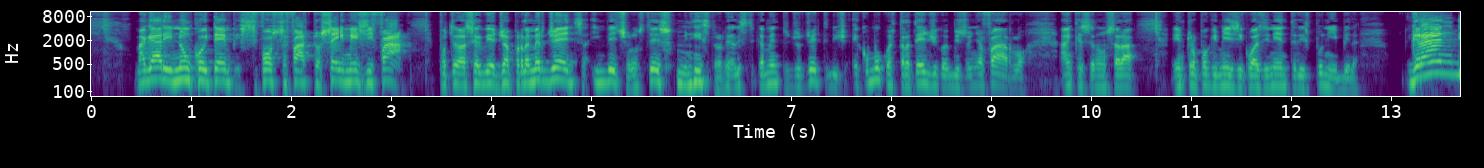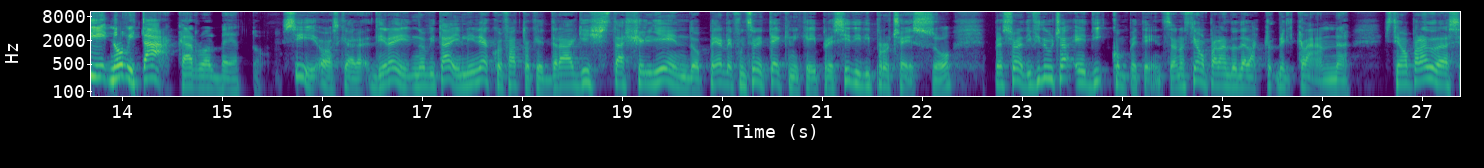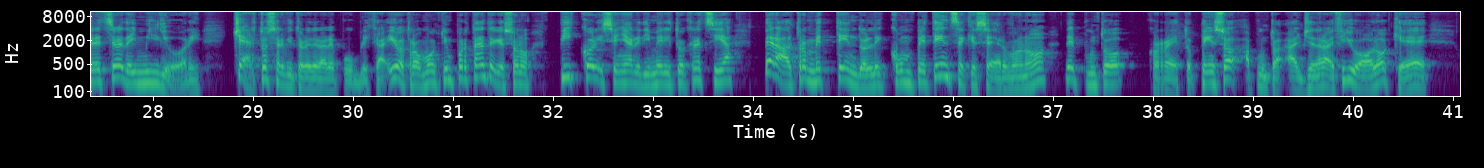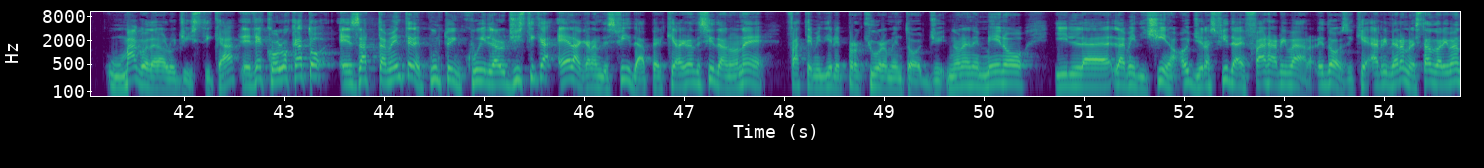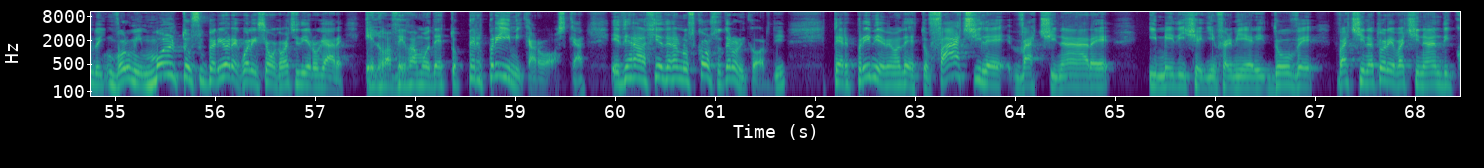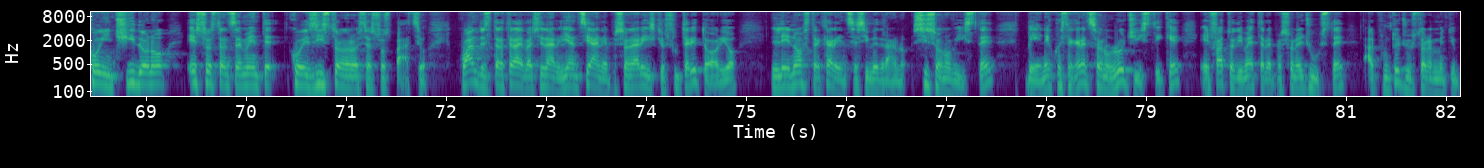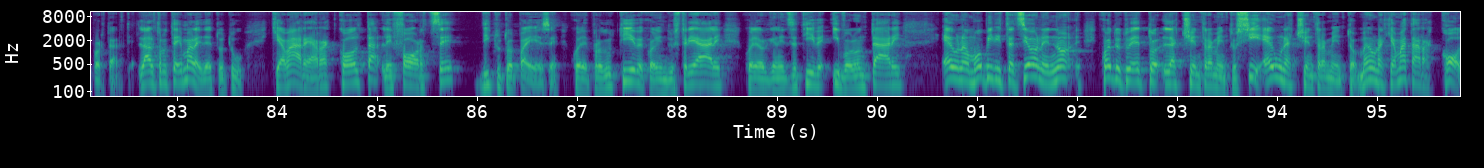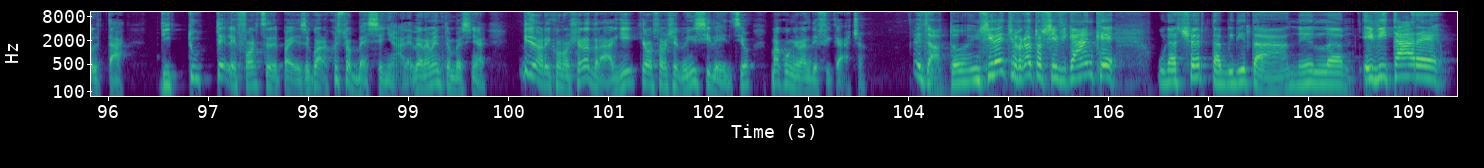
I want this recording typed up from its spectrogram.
magari non coi tempi, si fosse fatto sei mesi fa, poteva servire già per l'emergenza, invece lo stesso ministro, realisticamente Giorgetti, dice è comunque strategico e bisogna farlo, anche se non sarà entro pochi mesi quasi niente disponibile. Grandi novità, Carlo Alberto. Sì, Oscar, direi novità in linea col fatto che Draghi sta scegliendo per le funzioni tecniche i presidi di processo persone di fiducia e di competenza. Non stiamo parlando della, del clan, stiamo parlando della selezione dei migliori. Certo, servitori della Repubblica. Io lo trovo molto importante che sono piccoli segnali di meritocrazia, peraltro mettendo le competenze che servono nel punto corretto. Penso appunto al generale figliuolo che è un mago della logistica ed è collocato esattamente nel punto in cui la logistica è la grande sfida, perché la grande sfida non è, fatemi dire, procurement oggi, non è nemmeno il, la medicina, oggi la sfida è far arrivare le dosi che arriveranno e stanno arrivando in volumi molto superiori a quelli che siamo capaci di erogare e lo avevamo detto per primi, caro Oscar, ed era la fine dell'anno scorso, te lo ricordi? Per primi abbiamo detto facile vaccinare i medici e gli infermieri, dove vaccinatori e vaccinandi coincidono e sostanzialmente coesistono nello stesso spazio. Quando si tratterà di vaccinare gli anziani e persone a rischio sul territorio, le nostre carenze si vedranno, si sono viste. Bene, queste carenze sono logistiche e il fatto di mettere le persone giuste al punto giusto è un elemento importante. L'altro tema l'hai detto tu, chiamare a raccolta le forze di tutto il paese, quelle produttive, quelle industriali, quelle organizzative, i volontari. È una mobilitazione, no? quando tu hai detto l'accentramento, sì, è un accentramento, ma è una chiamata a raccolta di tutte le forze del paese. Guarda, questo è un bel segnale, veramente un bel segnale. Bisogna riconoscere a Draghi che lo sta facendo in silenzio, ma con grande efficacia. Esatto, in silenzio tra l'altro significa anche una certa abilità nel evitare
